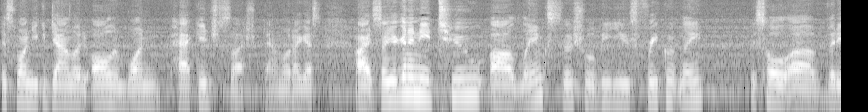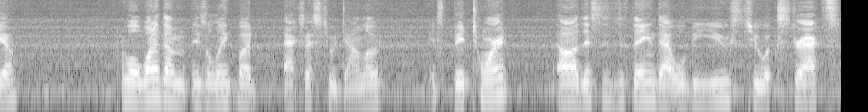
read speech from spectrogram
this one you can download it all in one package, slash download, I guess. Alright, so you're going to need two uh, links, which will be used frequently this whole uh, video. Well, one of them is a link, but access to a download. It's BitTorrent. Uh, this is the thing that will be used to extract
